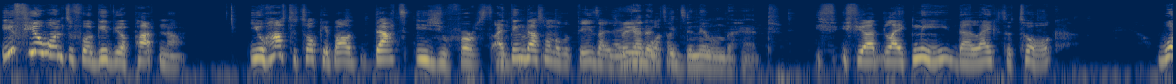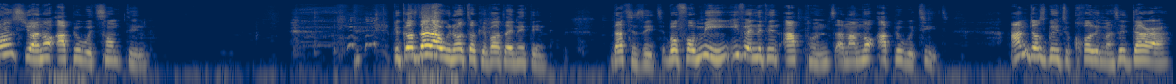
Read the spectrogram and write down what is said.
if you want to forgive your partner, you have to talk about that issue 1st I think mm-hmm. that's one of the things that is I very important. hit the nail on the head. If, if you are like me that like to talk, once you are not happy with something, because that I will not talk about anything. That is it. But for me, if anything happens and I'm not happy with it, I'm just going to call him and say, Dara,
